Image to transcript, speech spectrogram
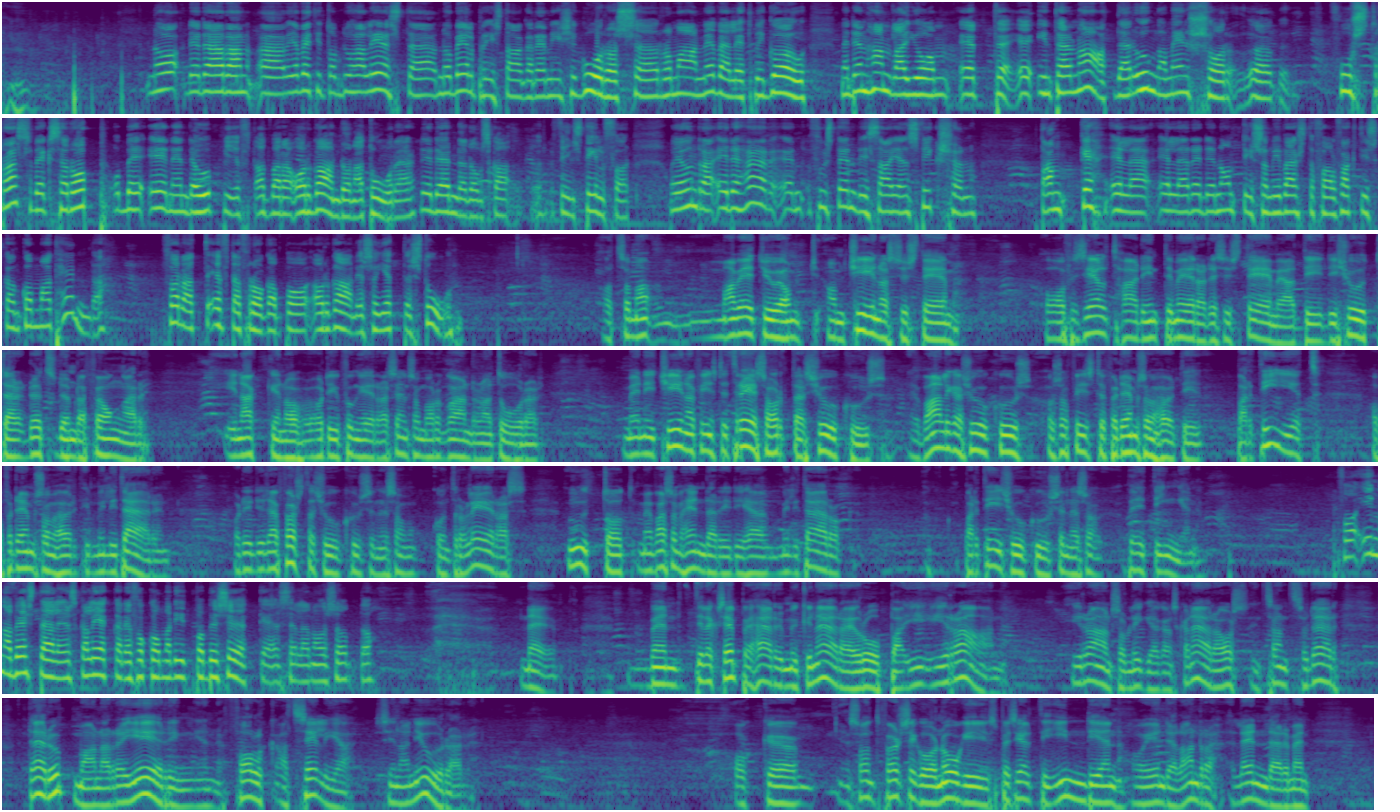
No, det där, uh, jag vet inte om du har läst uh, Nobelpristagaren Ishiguros uh, roman Never Let Me Go, men den handlar ju om ett internat där unga människor fostras, växer upp och med en enda uppgift att vara organdonatorer. Det är det enda de ska, finns till för. Och jag undrar, är det här en fullständig science fiction tanke eller, eller är det någonting som i värsta fall faktiskt kan komma att hända? För att efterfrågan på organ är så jättestor? Alltså man, man vet ju om, om Kinas system och officiellt har de inte mera det systemet att de, de skjuter dödsdömda fångar i nacken och, och de fungerar sen som organdonatorer. Men i Kina finns det tre sorters sjukhus. Det är vanliga sjukhus och så finns det för dem som hör till partiet och för dem som hör till militären. Och det är de där första sjukhusen som kontrolleras utåt, men vad som händer i de här militär och partisjukhusen så vet ingen. Får inga västerländska läkare få komma dit på besök ens eller något sånt då? Nej. Men till exempel här är mycket nära Europa, i Iran, Iran som ligger ganska nära oss, inte sant? så där, där uppmanar regeringen folk att sälja sina njurar. Och eh, sånt försiggår nog i, speciellt i Indien och i en del andra länder, men,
